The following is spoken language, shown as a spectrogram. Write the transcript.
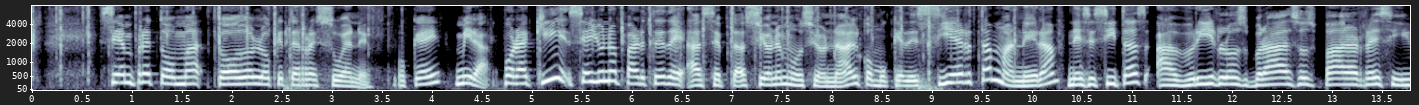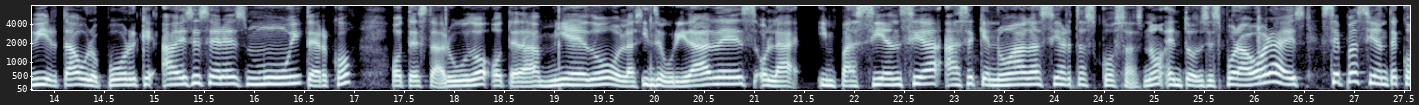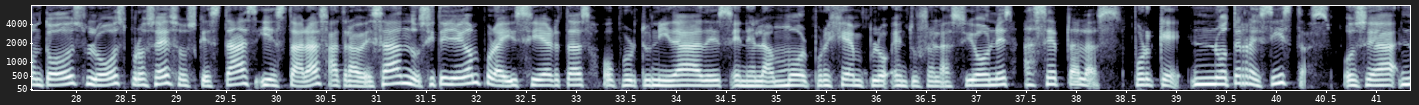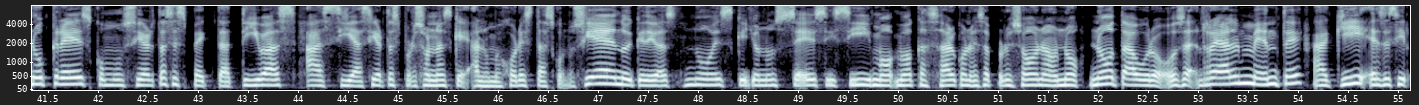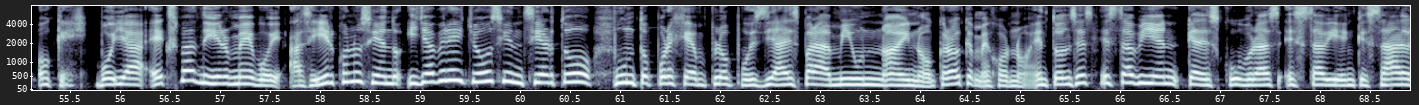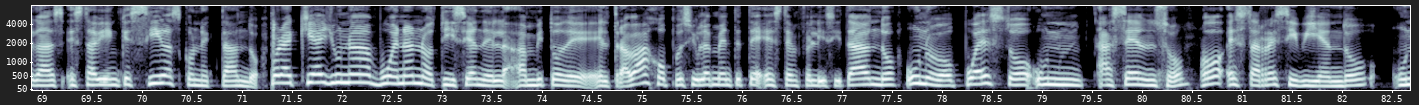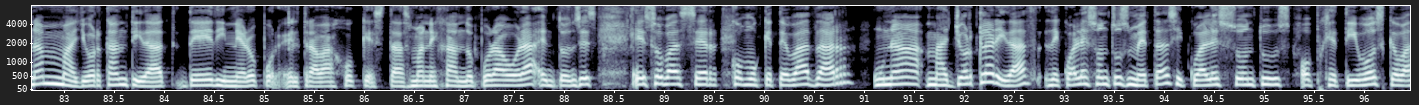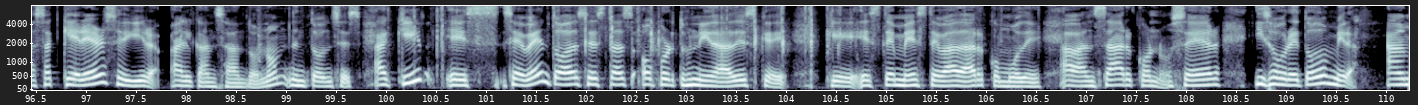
Siempre toma todo lo que te resuene, ¿ok? Mira, por aquí si hay una parte de aceptación emocional, como que de cierta manera necesitas abrir los brazos para recibir, Tauro, porque a veces eres muy terco o testarudo o te da miedo o las inseguridades o la impaciencia hace que no hagas ciertas cosas, ¿no? Entonces, por ahora es, sé paciente con todos los procesos que estás y estarás atravesando. Si te llegan por ahí ciertas oportunidades en el amor, por ejemplo, en tus relaciones, acéptalas, porque no te resistas. O sea, no crees como ciertas expectativas hacia ciertas personas que a lo mejor estás conociendo y que digas, no, es que yo no sé si sí, me voy a casar con esa persona no. No, Tauro. O sea, realmente aquí es decir, ok, voy a expandirme, voy a seguir conociendo y ya veré yo si en cierto punto, por ejemplo, pues ya es para mí un, ay no, creo que mejor no. Entonces, está bien que descubras, está bien que salgas, está bien que sigas conectando. Por aquí hay una buena noticia en el ámbito del trabajo, posiblemente te estén felicitando, un nuevo puesto, un ascenso o estar recibiendo recibiendo una mayor cantidad de dinero por el trabajo que estás manejando por ahora. Entonces, eso va a ser como que te va a dar una mayor claridad de cuáles son tus metas y cuáles son tus objetivos que vas a querer seguir alcanzando, ¿no? Entonces, aquí se ven todas estas oportunidades que, que este mes te va a dar como de avanzar, conocer y sobre todo, mira, a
